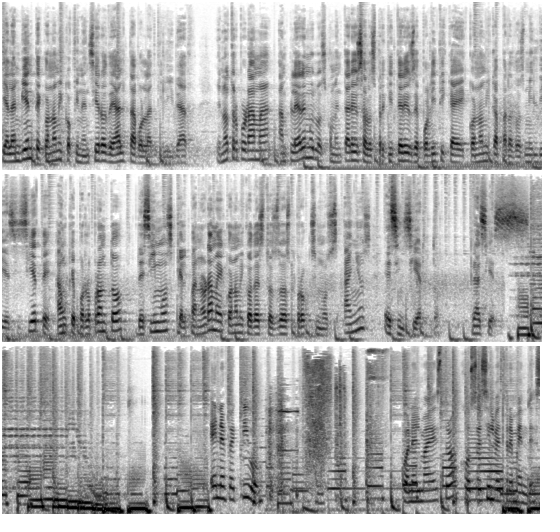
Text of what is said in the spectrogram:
y al ambiente económico financiero de alta volatilidad. En otro programa ampliaremos los comentarios a los precriterios de política económica para 2017, aunque por lo pronto decimos que el panorama económico de estos dos próximos años es incierto. Gracias. En efectivo, con el maestro José Silvestre Méndez.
